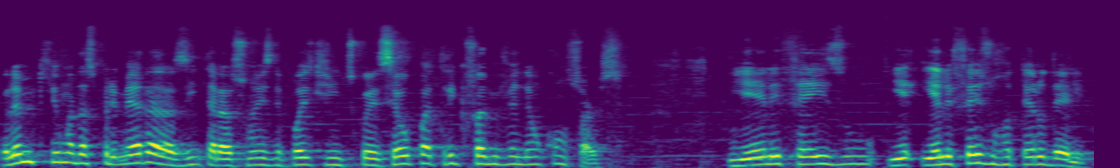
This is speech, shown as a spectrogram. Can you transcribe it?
eu lembro que uma das primeiras interações depois que a gente se conheceu, o Patrick foi me vender um consórcio. E ele fez um, e, e ele fez o roteiro dele.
